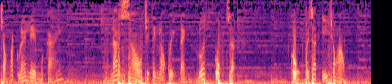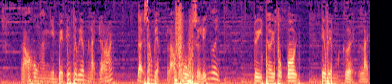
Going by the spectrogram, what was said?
Trong mắt lóe lên một cái, lát sau trích tinh lão quỷ đành nuốt cục giận, cùng với sát ý trong lòng. Lão hung hăng nhìn về phía tiêu viêm lạnh lẽo nói, đợi xong việc lão phù xử lý ngươi, tùy thời phục bồi. Tiêu viêm cười lạnh,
